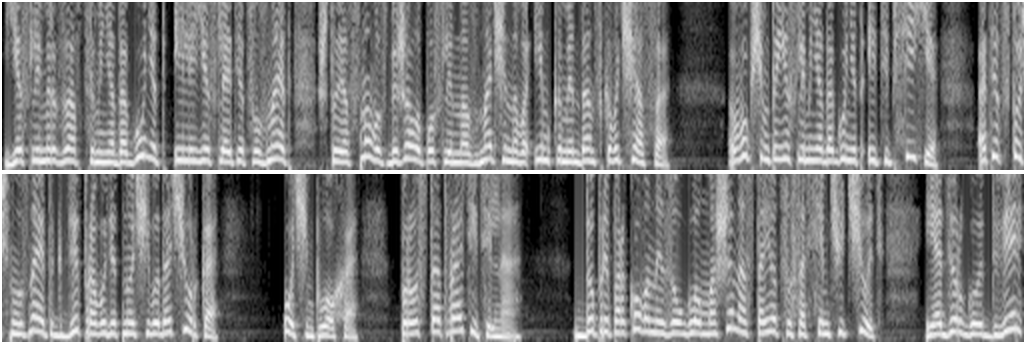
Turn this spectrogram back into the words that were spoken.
если мерзавцы меня догонят или если отец узнает, что я снова сбежала после назначенного им комендантского часа. В общем-то, если меня догонят эти психи, отец точно узнает, где проводит ночь его дочурка. Очень плохо. Просто отвратительно. До припаркованной за углом машины остается совсем чуть-чуть. Я дергаю дверь,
